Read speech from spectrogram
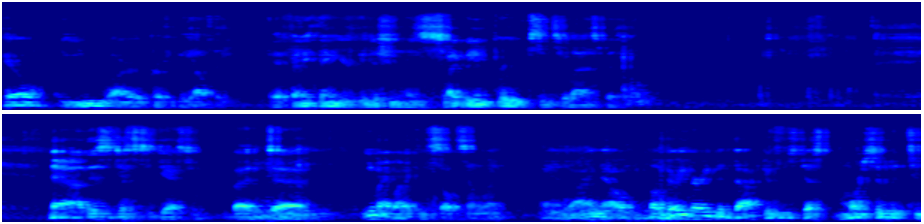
Carol, you are perfectly healthy. If anything, your condition has slightly improved since your last visit. Now, this is just a suggestion, but uh, you might want to consult someone. And I know a very, very good doctor who's just more suited to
